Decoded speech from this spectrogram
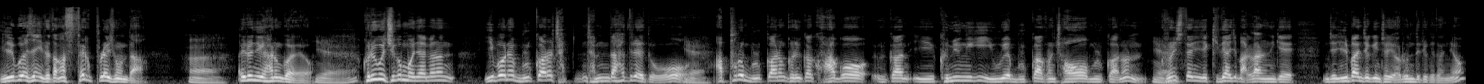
일부에서는 이러다가 스태그플레이션 온다. 어. 이런 얘기 하는 거예요. 예. 그리고 지금 뭐냐면은 이번에 물가를 잡, 잡는다 하더라도 예. 앞으로 물가는 그러니까 과거 그러니까 이 금융위기 이후의 물가 그런 저 물가는 예. 그런 시대는 이제 기대하지 말라는 게 이제 일반적인 저 여론들이거든요.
